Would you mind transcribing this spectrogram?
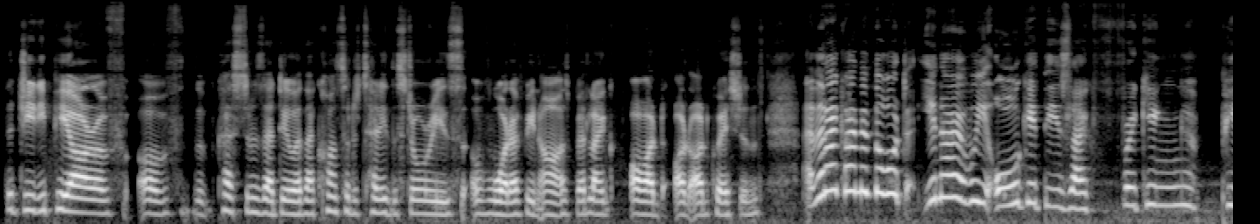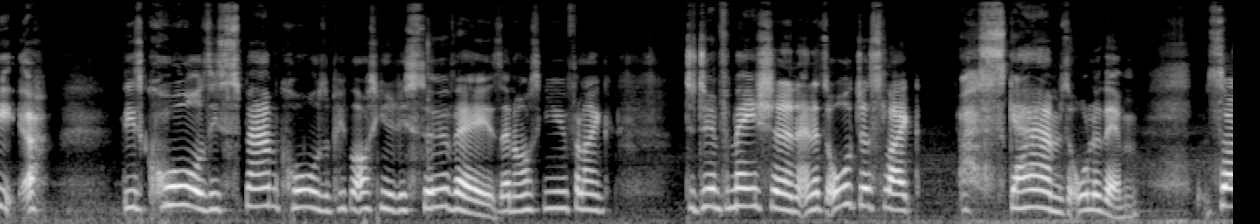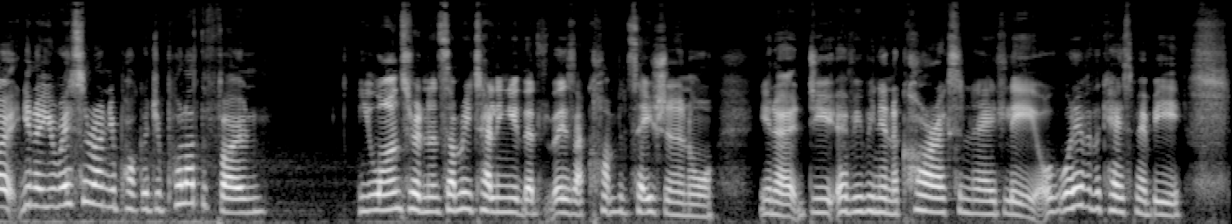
the GDPR of of the customers I deal with, I can't sort of tell you the stories of what I've been asked, but like odd, odd, odd questions. And then I kind of thought, you know, we all get these like freaking pe- uh, these calls, these spam calls of people asking you to do surveys and asking you for like to do information, and it's all just like uh, scams, all of them. So, you know, you rest around your pocket, you pull out the phone, you answer it, and it's somebody telling you that there's a compensation or, you know, do you have you been in a car accident lately or whatever the case may be.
